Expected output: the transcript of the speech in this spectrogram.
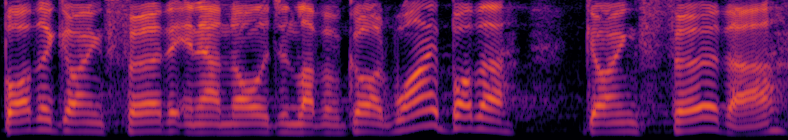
bother going further in our knowledge and love of God? Why bother going further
